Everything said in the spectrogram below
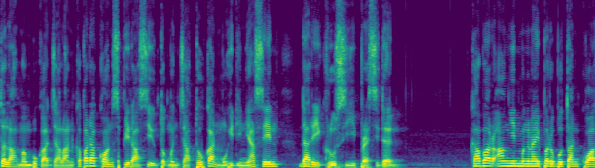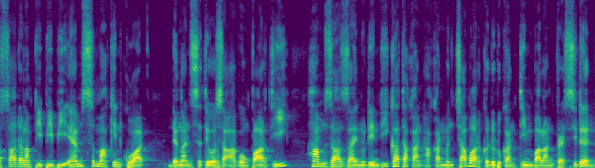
telah membuka jalan kepada konspirasi untuk menjatuhkan Muhyiddin Yassin dari kerusi presiden. Kabar angin mengenai perebutan kuasa dalam PPBM semakin kuat dengan Setiausaha Agong Parti Hamzah Zainuddin dikatakan akan mencabar kedudukan timbalan presiden.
